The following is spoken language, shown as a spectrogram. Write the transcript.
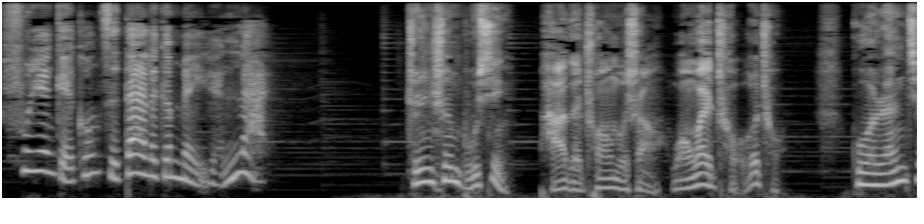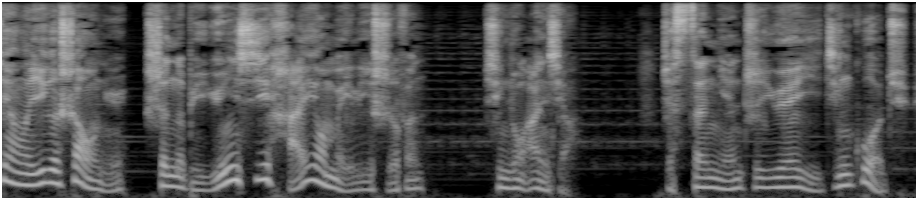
夫人给公子带了个美人来。”真身不信，趴在窗子上往外瞅了瞅，果然见了一个少女，生得比云溪还要美丽十分，心中暗想：这三年之约已经过去，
